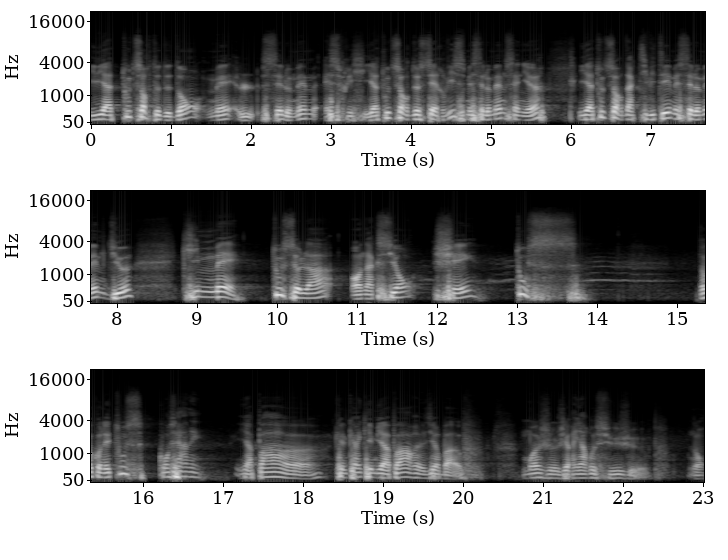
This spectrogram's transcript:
Il y a toutes sortes de dons, mais c'est le même esprit. Il y a toutes sortes de services, mais c'est le même Seigneur. Il y a toutes sortes d'activités, mais c'est le même Dieu qui met tout cela en action chez tous. Donc on est tous concernés. Il n'y a pas euh, quelqu'un qui est mis à part et dire bah moi je n'ai rien reçu, non,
